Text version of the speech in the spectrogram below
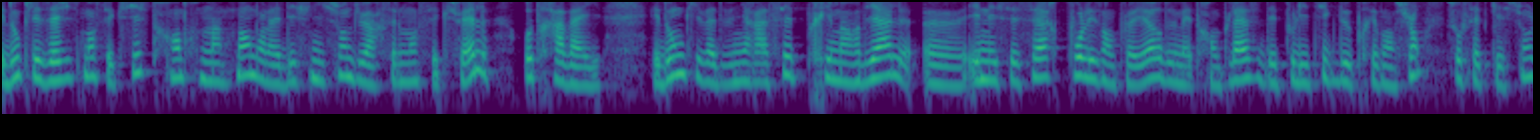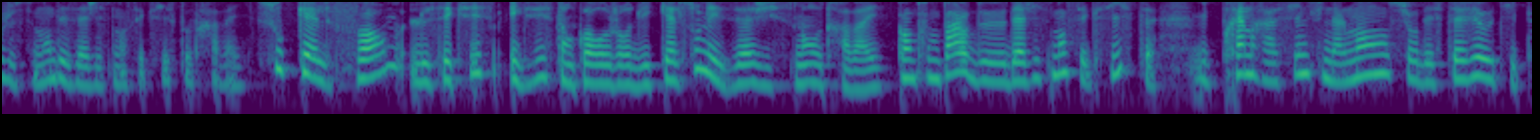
Et donc les agissements sexistes rentrent maintenant dans la définition du harcèlement sexuel au travail. Et donc il va devenir assez primordial euh, est nécessaire pour les employeurs de mettre en place des politiques de prévention sur cette question justement des agissements sexistes au travail. Sous quelle forme le sexisme existe encore aujourd'hui? Quels sont les agissements au travail? Quand on parle d'agissements sexistes, ils prennent racine finalement sur des stéréotypes.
